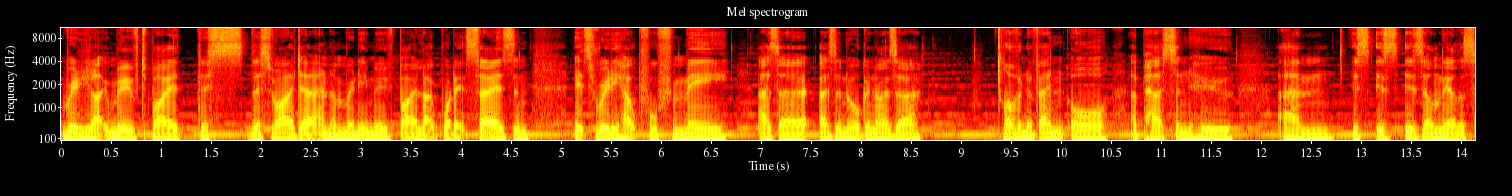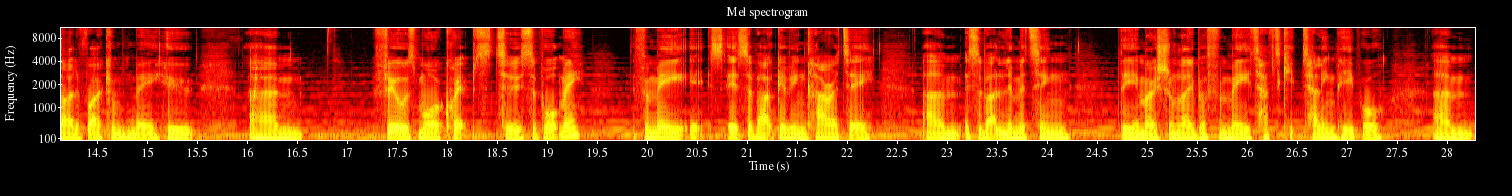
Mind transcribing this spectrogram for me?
really like moved by this this rider and I'm really moved by like what it says and it's really helpful for me as a as an organizer of an event or a person who um, is is is on the other side of working with me who um, feels more equipped to support me. For me, it's it's about giving clarity. Um, it's about limiting the emotional labour for me to have to keep telling people. Um,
